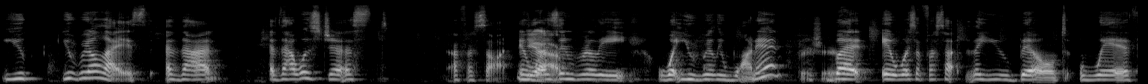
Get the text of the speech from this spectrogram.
you you realize that that was just a facade it Yeah. wasn't really what you really wanted For sure. but it was a facade that you built with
